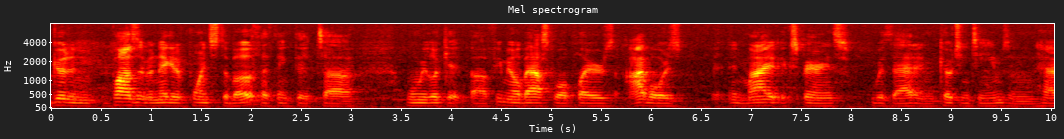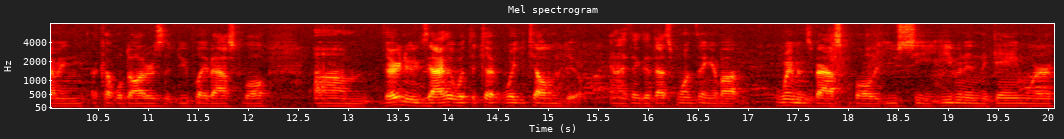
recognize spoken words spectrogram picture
good and positive and negative points to both. I think that uh, when we look at uh, female basketball players, I've always, in my experience with that and coaching teams and having a couple daughters that do play basketball, um, they're going to do exactly what, the what you tell them to do. And I think that that's one thing about women's basketball that you see, even in the game where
